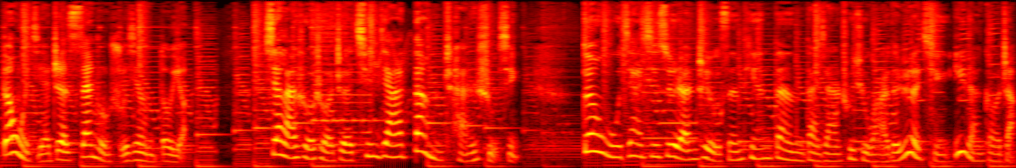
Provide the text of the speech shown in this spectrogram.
端午节这三种属性都有。先来说说这倾家荡产属性。端午假期虽然只有三天，但大家出去玩的热情依然高涨。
